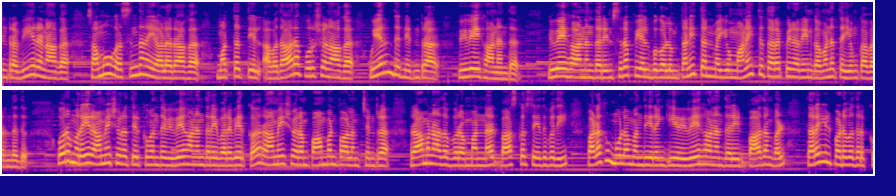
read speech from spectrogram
என்ற வீரனாக சமூக சிந்தனையாளராக மொத்தத்தில் அவதார புருஷனாக உயர்ந்து நின்றார் விவேகானந்தர். விவேகானந்தரின் சிறப்பியல்புகளும் தனித்தன்மையும் அனைத்து தரப்பினரின் கவனத்தையும் கவர்ந்தது. ஒருமுறை ராமேஸ்வரத்திற்கு வந்த விவேகானந்தரை வரவேற்க ராமேஸ்வரம் பாம்பன் பாலம் சென்ற ராமநாதபுரம் மன்னர் பாஸ்கர் சேதுபதி படகு மூலம் வந்து இறங்கிய விவேகானந்தரின் பாதங்கள் தரையில் படுவதற்கு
